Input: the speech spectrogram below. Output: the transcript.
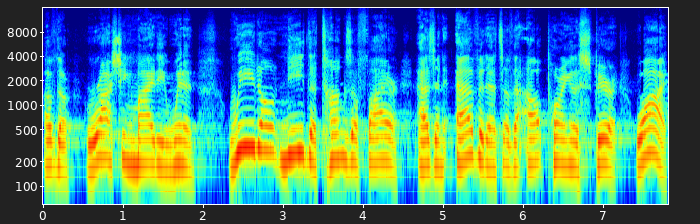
of the rushing mighty wind. We don't need the tongues of fire as an evidence of the outpouring of the Spirit. Why?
